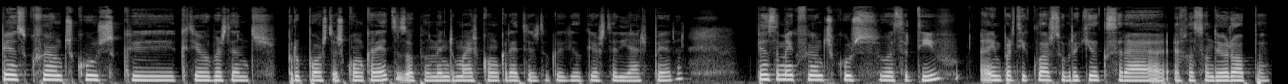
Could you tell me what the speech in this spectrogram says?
Penso que foi um discurso que, que teve bastantes propostas concretas, ou pelo menos mais concretas do que aquilo que eu estaria à espera. Penso também que foi um discurso assertivo, em particular sobre aquilo que será a relação da Europa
